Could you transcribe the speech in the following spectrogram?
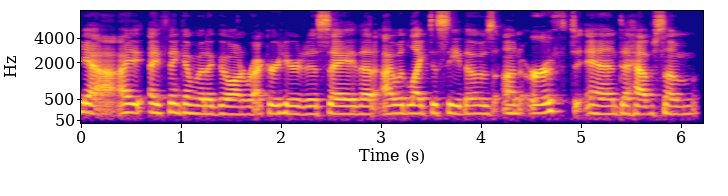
Yeah, I, I think I'm going to go on record here to say that I would like to see those unearthed and to have some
